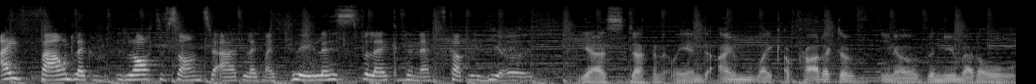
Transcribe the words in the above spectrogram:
I found like lots of songs to add to like my playlist for like the next couple of years. Yes, definitely. And I'm like a product of, you know, the nu metal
